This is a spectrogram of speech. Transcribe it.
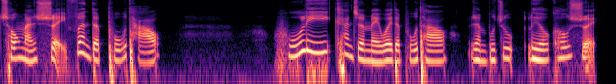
充满水分的葡萄。狐狸看着美味的葡萄，忍不住流口水。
